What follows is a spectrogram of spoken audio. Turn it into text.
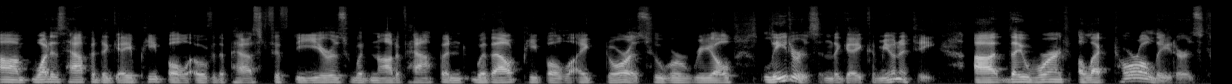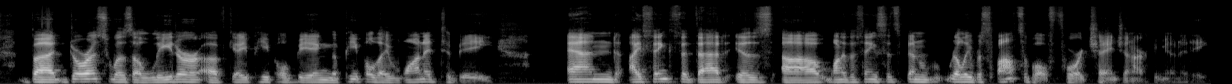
um, what has happened to gay people over the past 50 years would not have happened without people like Doris, who were real leaders in the gay community. Uh, they weren't electoral leaders, but Doris was a leader of gay people being the people they wanted to be. And I think that that is uh, one of the things that's been really responsible for change in our community.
